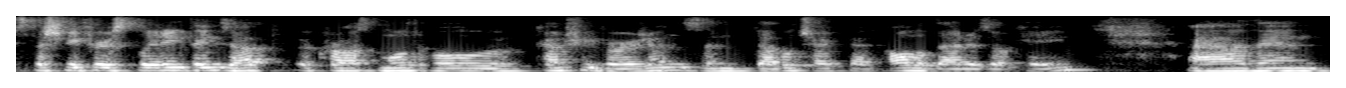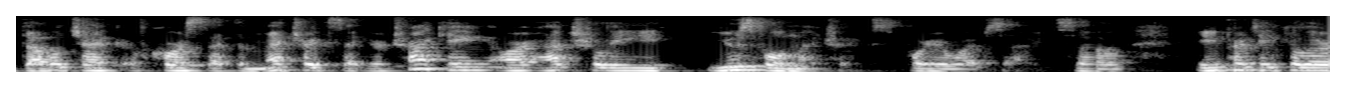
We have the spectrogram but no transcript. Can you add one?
especially if you're splitting things up across multiple country versions, and double check that all of that is OK. Uh, then double check, of course, that the metrics that you're tracking are actually useful metrics for your website. So in particular,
